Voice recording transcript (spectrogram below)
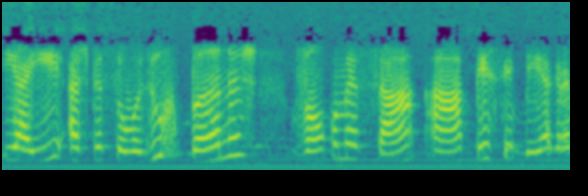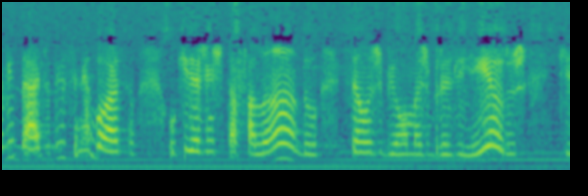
e aí as pessoas urbanas vão começar a perceber a gravidade desse negócio. O que a gente está falando são os biomas brasileiros que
